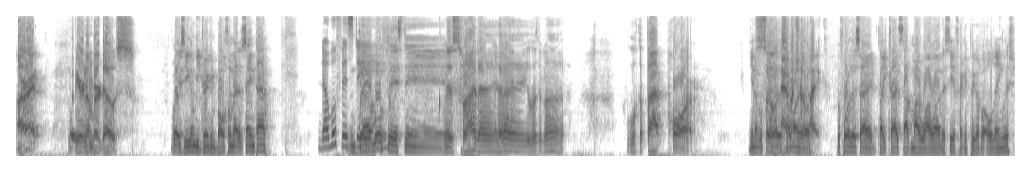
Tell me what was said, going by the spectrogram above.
all right, beer number dose. Wait, so you're gonna be drinking both of them at the same time? Double fisting. Double fisting. It's Friday. Look hey, look at that. Look at that pour. You know, before So this, I wanted to. like. Before this, I like tried stopping my Wawa to see if I could pick up an old English.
